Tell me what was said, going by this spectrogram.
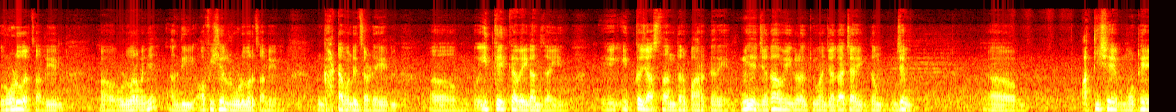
रोडवर चालेल. रोडवर म्हणजे अगदी ऑफिशियल रोडवर चालेल. घाटामध्ये चढेल. इतक्या इतक्या वेगात जाईल. इतकं जास्त अंतर पार करेल. म्हणजे जगा वेगळं किंवा जगाच्या एकदम जे अतिशय मोठे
